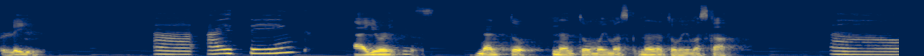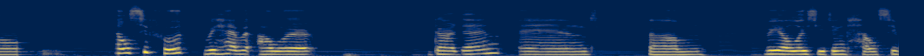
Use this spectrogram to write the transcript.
live? uh, I think あ、your it's なんと、なんと思いますか何だと思いますか um, healthy food. We have our garden and um, we always eating healthy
